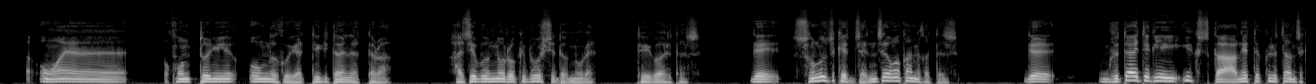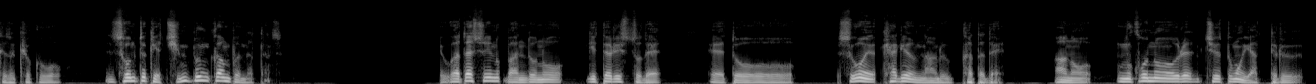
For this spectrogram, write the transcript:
「お前本当に音楽をやっていきたいんだったら8分の6拍子で乗れって言われたんです。でその時は全然分かんなかったんですよ。で具体的にいくつか上げてくれたんですけど曲をその時はちんぷんかんぷんだったんです。私のバンドのギタリストで、えーと、すごいキャリアのある方であの向こうの連中ともやってる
